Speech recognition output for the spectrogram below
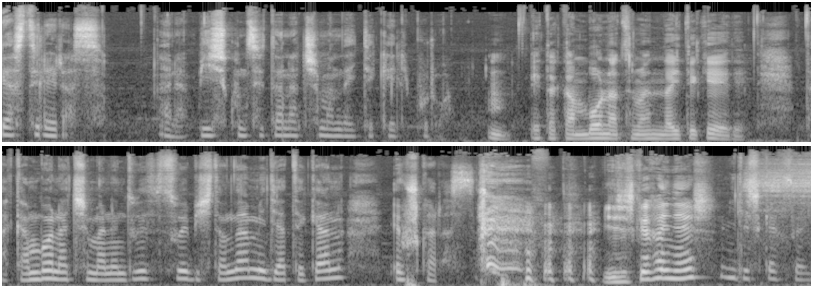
gazteleraz. Hala, bizkuntzetan atseman daiteke lipurua. Mm. Eta kanbon atzeman daiteke ere. Eta kanbon atzeman entu ez zuen biztanda mediatekan Euskaraz. Ilesker gainez? Ilesker zuen.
